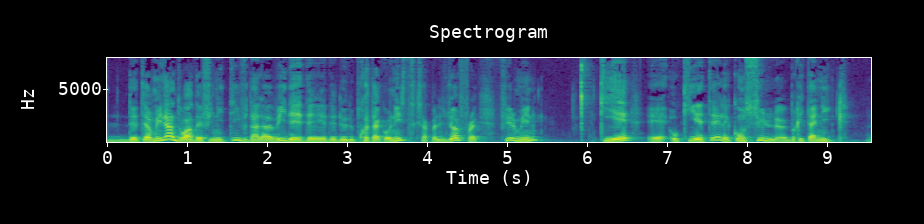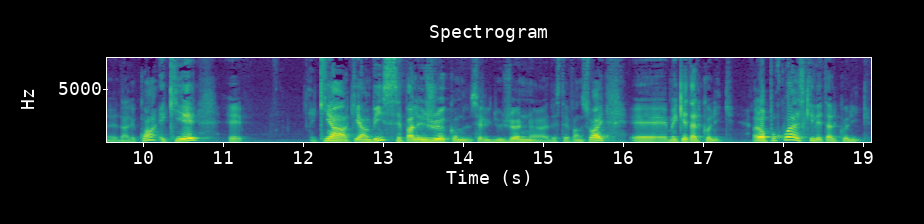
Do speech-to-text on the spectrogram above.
déterminante, voire définitive dans la vie du protagoniste qui s'appelle Geoffrey Firmin qui est ou qui était le consul britannique euh, dans le coin et qui est qui a qui a un vice, c'est pas le jeu comme celui du jeune euh, de Stéphane Zweig, mais qui est alcoolique. Alors pourquoi est-ce qu'il est alcoolique?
